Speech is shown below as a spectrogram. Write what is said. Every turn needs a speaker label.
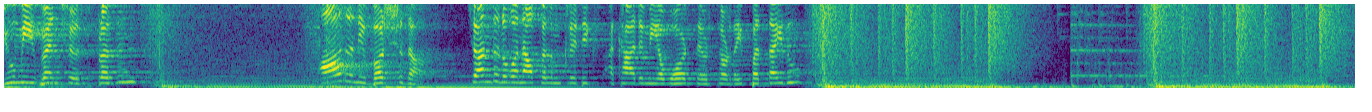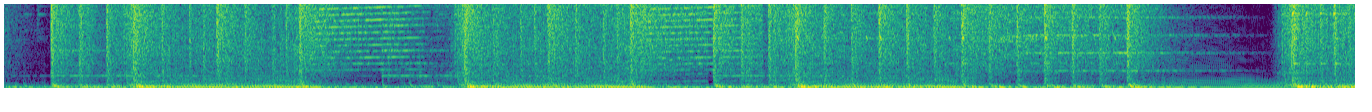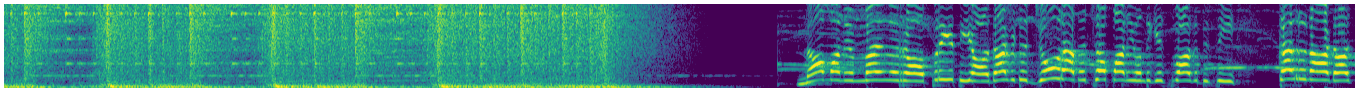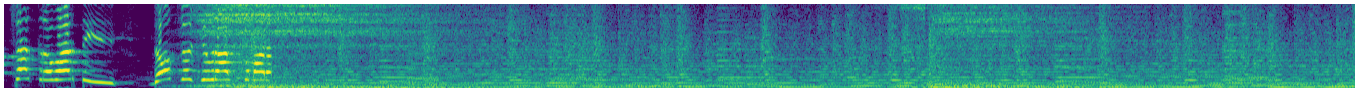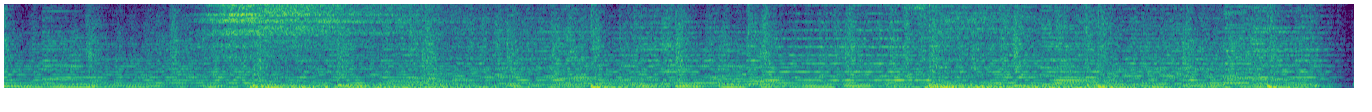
Speaker 1: ಯುಮಿ ventures presents ಆರನೇ ವರ್ಷದ Chandanavana film critics academy awards ಎರಡ್ ಸಾವಿರದ ಇಪ್ಪತ್ತೈದು.
Speaker 2: ನಮ್ಮ ನಿಮ್ಮೆಲ್ಲರ ಪ್ರೀತಿಯ ದಯವಿಟ್ಟು ಜೋರಾದ ಚಪ್ಪಾಳಿಯೊಂದಿಗೆ ಸ್ವಾಗತಿಸಿ ಕರುನಾಡ ಚಕ್ರವರ್ತಿ ಡಾಕ್ಟರ್ ಶಿವರಾಜ್ ಕುಮಾರ್.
